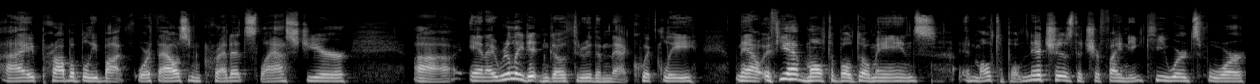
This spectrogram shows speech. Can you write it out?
I probably bought 4,000 credits last year. Uh, and I really didn't go through them that quickly. Now, if you have multiple domains and multiple niches that you're finding keywords for,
